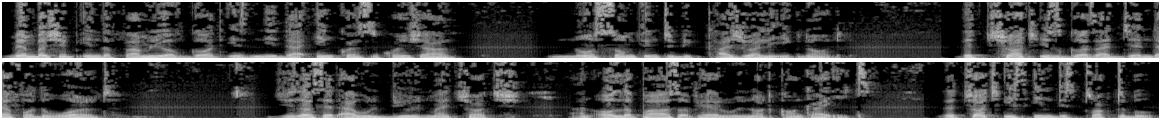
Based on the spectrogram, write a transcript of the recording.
Membership in the family of God is neither inconsequential nor something to be casually ignored. The church is God's agenda for the world. Jesus said, I will build my church and all the powers of hell will not conquer it. The church is indestructible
